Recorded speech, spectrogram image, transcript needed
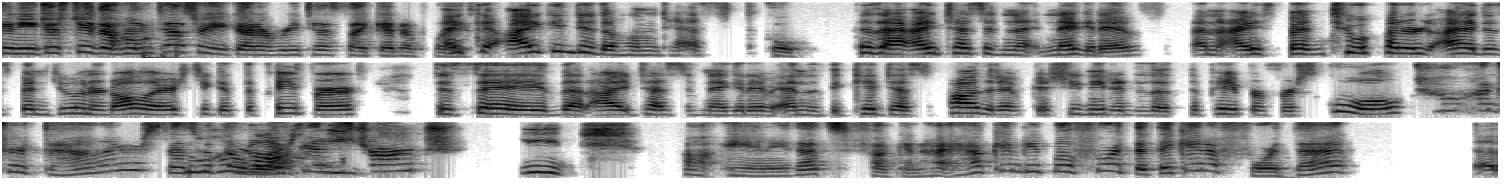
Can you just do the home test or you got to retest like in a place? can, I can do the home test Cool. because I, I tested ne- negative and I spent 200 I had to spend $200 to get the paper to say that I tested negative and that the kid tested positive because she needed the, the paper for school $200? That's what the $200 walk-ins each. charge? each. Oh, Annie, that's fucking high. How can people afford that? They can't afford that. Uh,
